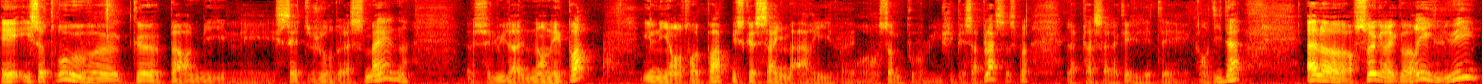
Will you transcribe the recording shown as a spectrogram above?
Et il se trouve que parmi les sept jours de la semaine, celui-là n'en est pas. Il n'y entre pas, puisque Saïm arrive, en somme, pour lui chipper sa place, la place à laquelle il était candidat. Alors, ce Grégory, lui,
